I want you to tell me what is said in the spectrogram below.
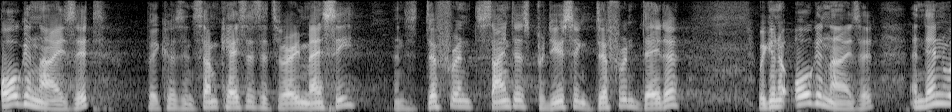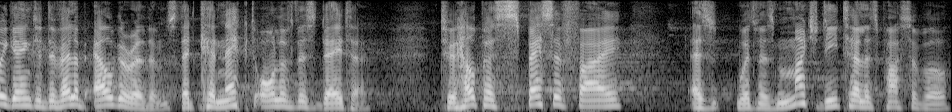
organize it, because in some cases it's very messy and it's different scientists producing different data. We're going to organize it, and then we're going to develop algorithms that connect all of this data to help us specify as, with as much detail as possible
